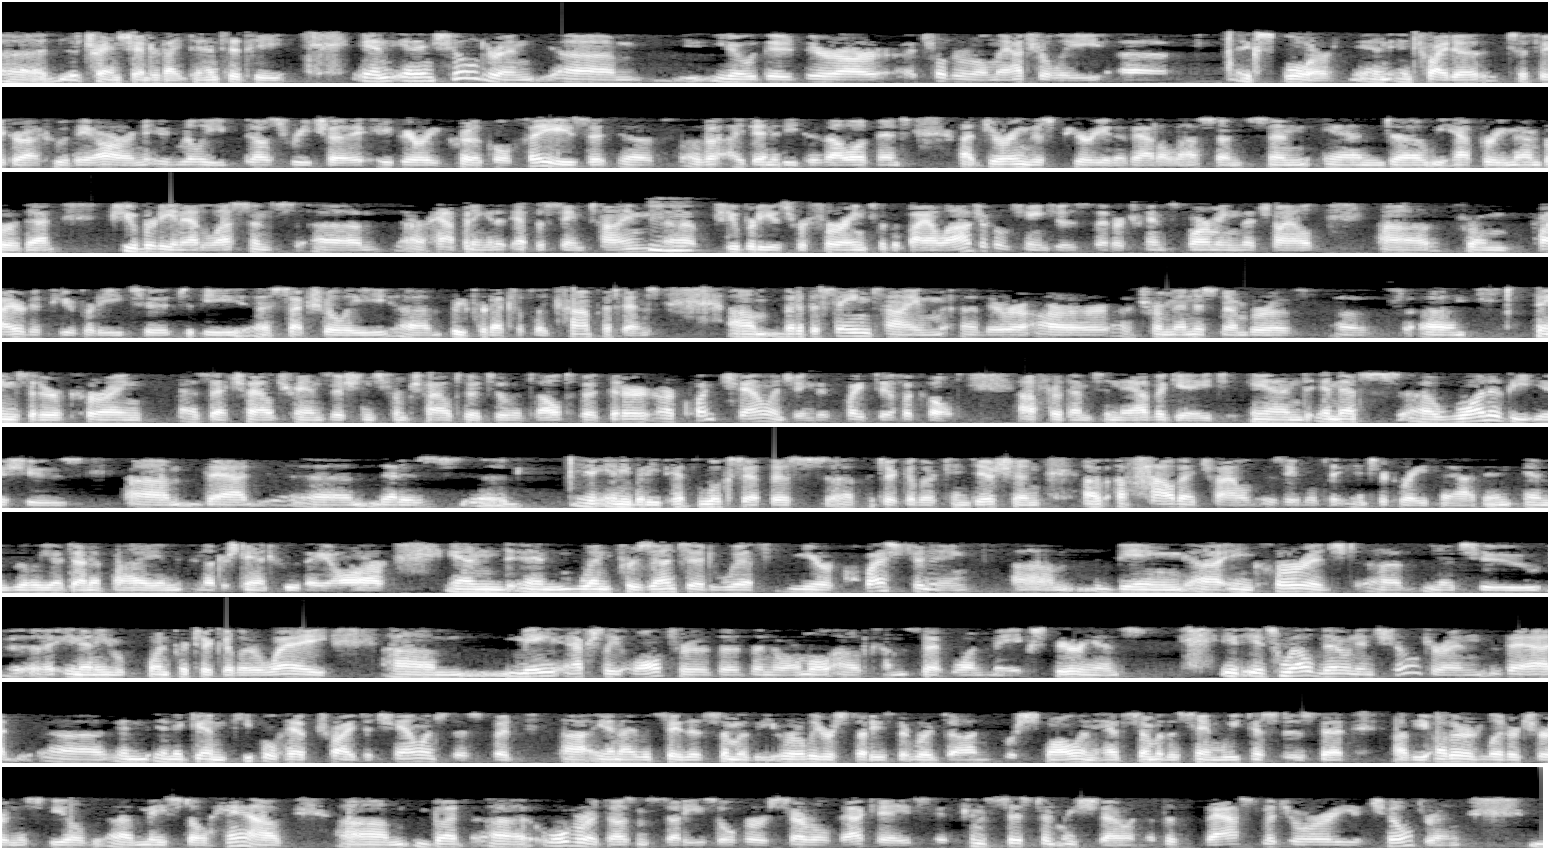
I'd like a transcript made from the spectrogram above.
uh, transgendered identity. And, and in children, um, you, know, there, there are children will naturally uh, explore and, and try to, to figure out who they are. And it really does reach a, a very critical phase of, of identity development uh, during this period of adolescence. And, and uh, we have to remember that puberty and adolescence um, are happening at, at, the same time. Mm-hmm. Uh, puberty is referring to the biological changes that are transforming the child uh, from prior to puberty to, to be uh, sexually uh, reproductively competent. Um, but at the same time, there are a tremendous number of, of um, things that are occurring as that child transitions from childhood to adulthood that are, are quite challenging. They're quite difficult uh, for them to navigate, and and that's uh, one of the issues um, that uh, that is. Anybody that looks at this uh, particular condition of, of, how that child is able to integrate that and, and really identify and, and, understand who they are. And, and when presented with mere questioning, um, being uh, encouraged, uh, you know, to uh, in any one particular way, um, may actually alter the, the normal outcomes that one may experience it, it's well known in children that, uh, and, and, again, people have tried to challenge this, but, uh, and I would say that some of the earlier studies that were done were small and had some of the same weaknesses that uh, the other literature in this field uh, may still have. Um, but uh, over a dozen studies over several decades have consistently shown that the vast majority of children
